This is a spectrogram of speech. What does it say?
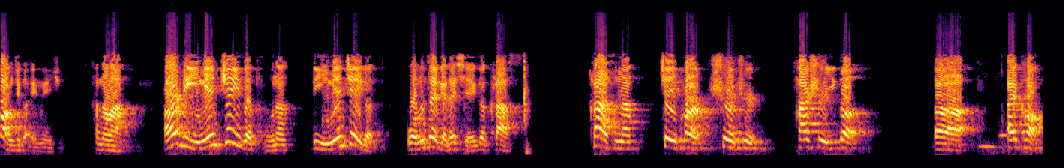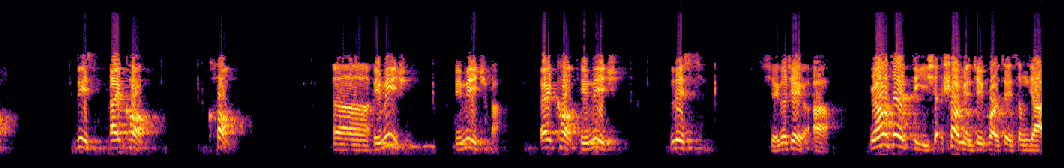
放这个 image，看到吗？而里面这个图呢，里面这个我们再给它写一个 class，class 呢这一块设置它是一个呃 icon，this icon com 呃 image image 吧，icon image list 写个这个啊，然后在底下上面这块再增加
